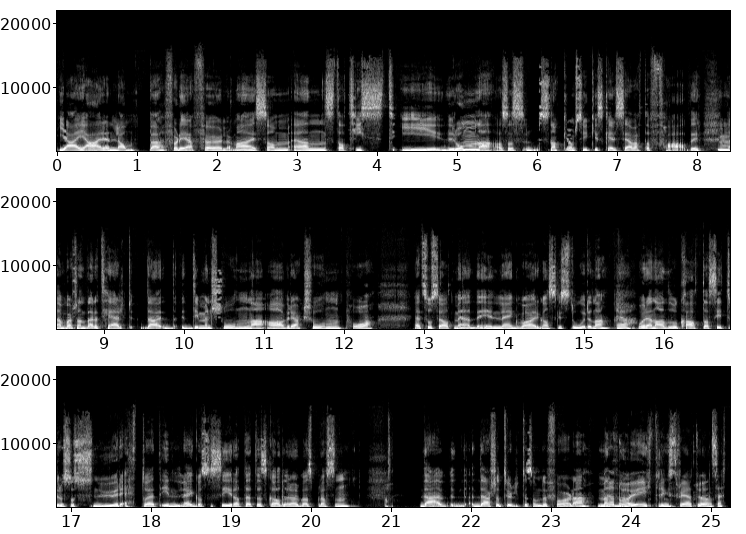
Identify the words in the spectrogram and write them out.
'jeg er en lampe' fordi jeg føler meg som en statist i rom. Da. Altså snakker om psykisk helse. Jeg vet da fader. Det er bare sånn, det er et helt er, Dimensjonene av reaksjonen på et sosialt medieinnlegg var ganske store da. Ja. Hvor en advokat da sitter og så snur ett og ett innlegg og så sier at dette skader arbeidsplassen. Det er, det er så tullete som du får det. Men Ja, du har jo ytringsfrihet uansett,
